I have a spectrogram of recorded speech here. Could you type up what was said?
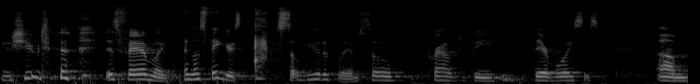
you shoot this family and those figures act so beautifully. I'm so proud to be their voices. Um,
